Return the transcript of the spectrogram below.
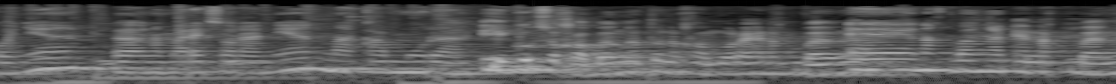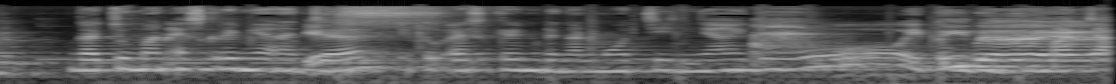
tokonya, eh, nama restorannya Nakamura. Ih, gue suka banget tuh Nakamura enak banget. Eh, enak banget. Enak banget. Nggak cuman es krimnya aja, Yes. itu es krim dengan mochinya itu, oh, itu bener ya, matcha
